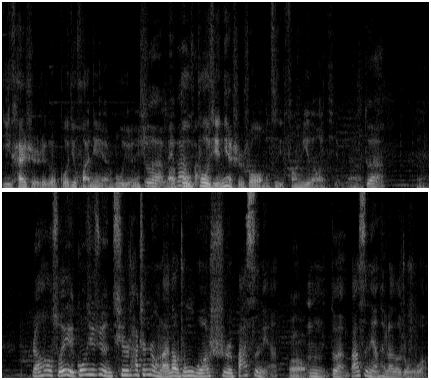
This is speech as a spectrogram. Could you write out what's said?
一开始这个国际环境也是不允许，对啊没办法。不不仅仅是说我们自己封闭的问题，嗯。对。嗯然后，所以宫崎骏其实他真正来到中国是八四年，哦。嗯，对，八四年才来到中国。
